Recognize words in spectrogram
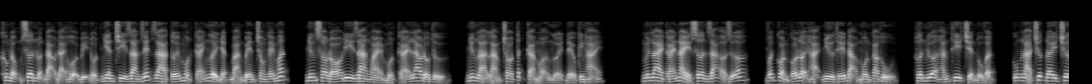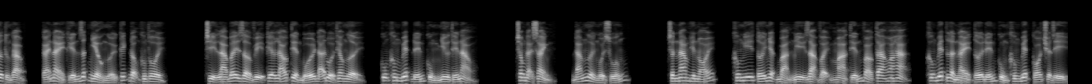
không động sơn luận đạo đại hội bị đột nhiên chi gian giết ra tới một cái người nhật bản bên trong gáy mất, nhưng sau đó đi ra ngoài một cái lao đầu tử, nhưng là làm cho tất cả mọi người đều kinh hãi. Nguyên lai、like、cái này sơn giã ở giữa, vẫn còn có lợi hại như thế đạo môn cao thủ, hơn nữa hắn thi triển đồ vật, cũng là trước đây chưa từng gặp, cái này khiến rất nhiều người kích động không thôi. Chỉ là bây giờ vị kia lão tiền bối đã đuổi theo người, cũng không biết đến cùng như thế nào. Trong đại sảnh, đám người ngồi xuống. Trần nam hiên nói, không nghĩ tới nhật bản nhị dạ vậy mà tiến vào ta hoa hạ, không biết lần này tới đến cùng không biết có chuyện gì.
